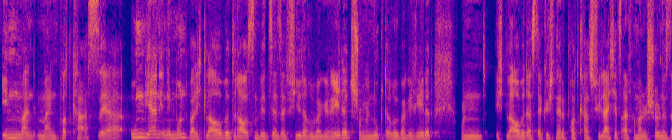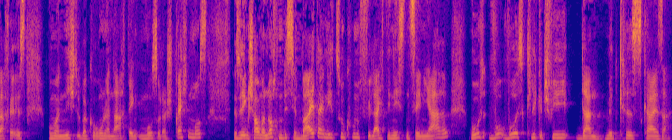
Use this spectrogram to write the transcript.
in mein, meinen Podcast sehr ungern in den Mund, weil ich glaube, draußen wird sehr, sehr viel darüber geredet, schon genug darüber geredet. Und ich glaube, dass der Küchenherde Podcast vielleicht jetzt einfach mal eine schöne Sache ist, wo man nicht über Corona nachdenken muss oder sprechen muss. Deswegen schauen wir noch ein bisschen weiter in die Zukunft, vielleicht die nächsten zehn Jahre. Wo, wo, wo ist Click Tree dann mit Chris Kaiser?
